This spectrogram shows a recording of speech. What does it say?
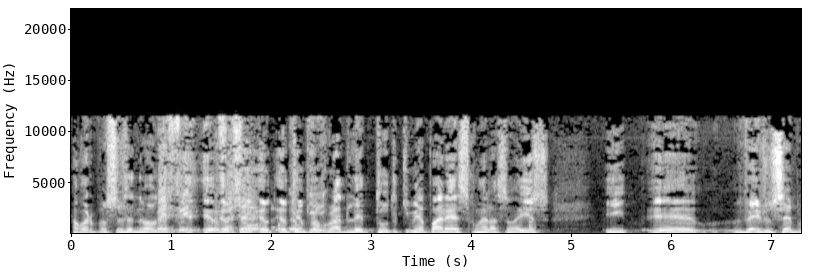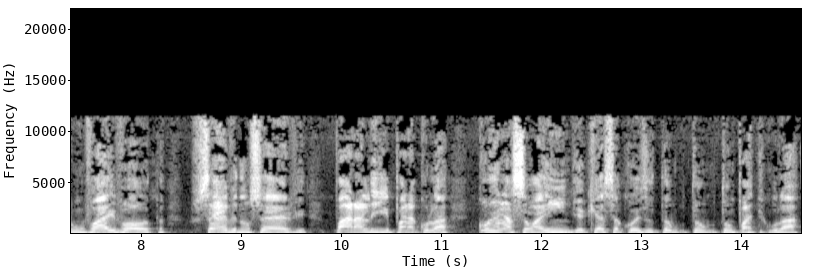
Agora, professor Zenivaldo, eu, eu, tenho, eu- eu eu tenho queria- procurado ler tudo que me aparece com relação a isso e eh, vejo sempre um vai e volta, serve, não serve, para ali, para acolá. Com relação à Índia, que é essa coisa tão, tão, tão particular,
